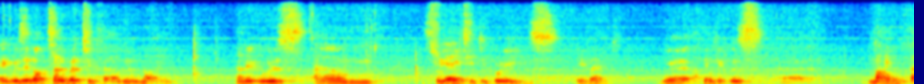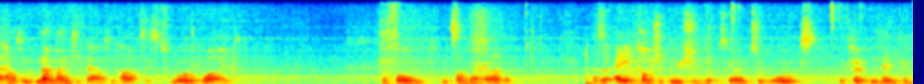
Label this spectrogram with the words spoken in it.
It was in October 2009, and it was um, 380 degrees event, where I think it was uh, 9,000, no, 90,000 artists worldwide performed in some way or other as a, contribution that was going towards the Copenhagen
